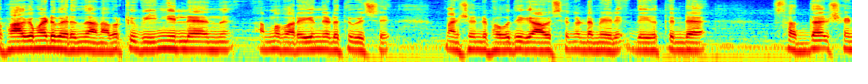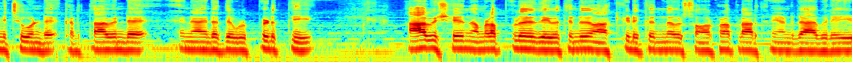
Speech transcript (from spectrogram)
ഭാഗമായിട്ട് വരുന്നതാണ്. അവർക്ക് വീഞ്ഞില്ല എന്ന് അമ്മ പറയുന്നിടത്ത് വെച്ച് മനുഷ്യന്റെ ഭൗതിക ആവശ്യങ്ങളുടെ മേൽ ദൈവത്തിന്റെ ശ്രദ്ധ ക്ഷണിച്ചുകൊണ്ട് കർത്താവിന്റെ എന്നെ അതിന്റെ അകത്ത് ഉൾപ്പെടുത്തി ആ വിഷയം നമ്മളപ്പോൾ ദൈവത്തിന്റെ ആക്കിയെടുക്കുന്ന ഒരു സമർപ്പണ പ്രാർത്ഥനയാണ് രാവിലെ ഈ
